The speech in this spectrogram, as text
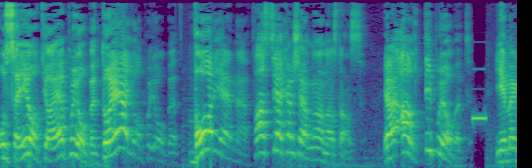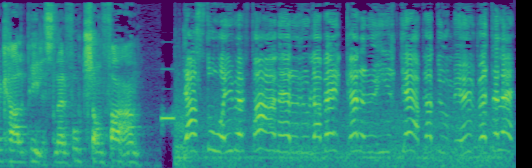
och säger jag att jag är på jobbet, då är jag på jobbet. Var jag än är, fast jag kan känna någon annanstans. Jag är alltid på jobbet. Ge mig en kall pilsner fort som fan. Jag står ju för fan här och rullar väggar. Är du helt jävla dum i huvudet eller?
